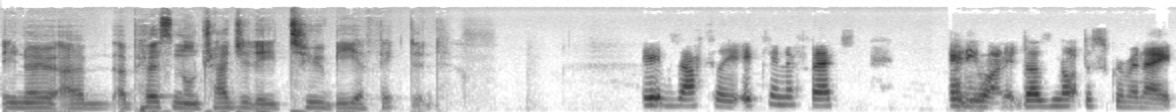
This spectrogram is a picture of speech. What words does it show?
you know a, a personal tragedy to be affected. Exactly, it can affect anyone. It does not discriminate,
